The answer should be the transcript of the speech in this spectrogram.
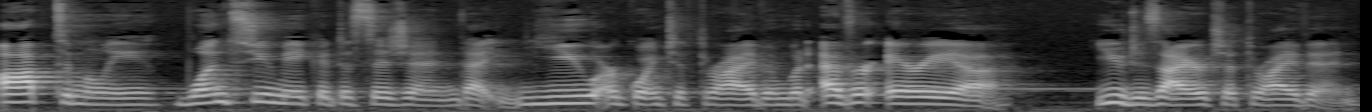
optimally once you make a decision that you are going to thrive in whatever area you desire to thrive in.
